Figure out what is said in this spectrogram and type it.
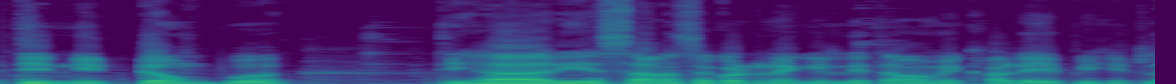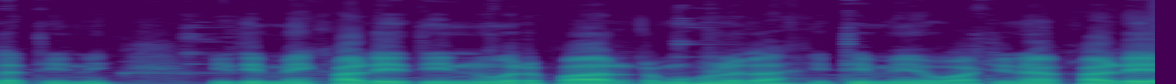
ඉතින් නිට්ටොම්පුව තිහාරිය සනස ගොඩනැගිල්ලි තම මේ කඩේ පිහිටල තින්නේ ඉතින් මේ කඩේ තින් නුවර පාරට මුහුණලා ඉතින් මේ වටිනා කඩය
